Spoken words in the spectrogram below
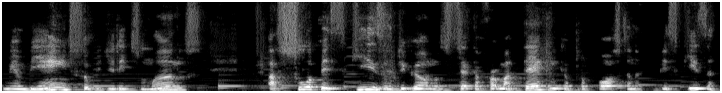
meio ambiente, sobre direitos humanos. A sua pesquisa, digamos, de certa forma, técnica proposta na pesquisa,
